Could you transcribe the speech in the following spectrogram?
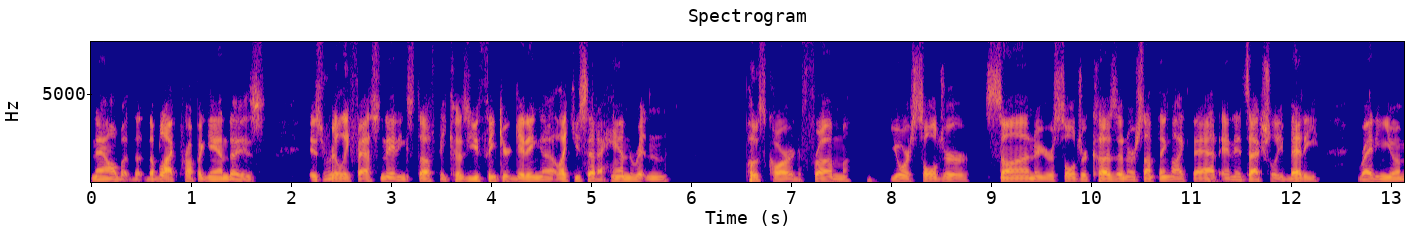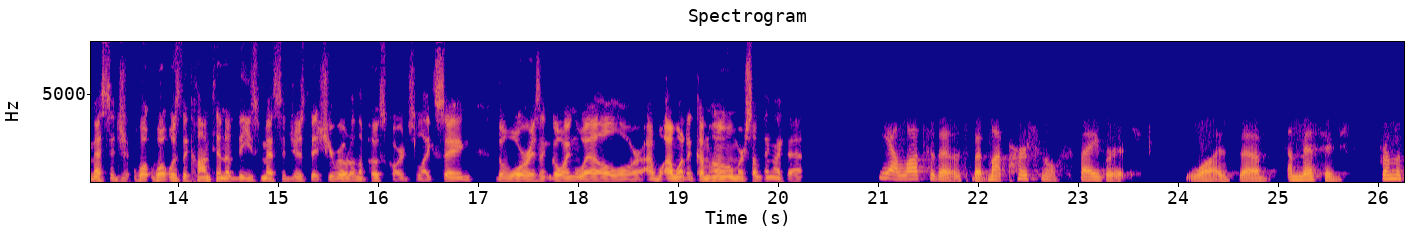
now. But the, the black propaganda is is mm-hmm. really fascinating stuff because you think you're getting, a, like you said, a handwritten postcard from your soldier son or your soldier cousin or something like that, and it's actually Betty writing you a message. What what was the content of these messages that she wrote on the postcards, like saying the war isn't going well, or I, I want to come home, or something like that? Yeah, lots of those. But my personal favorite was uh, a message from a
